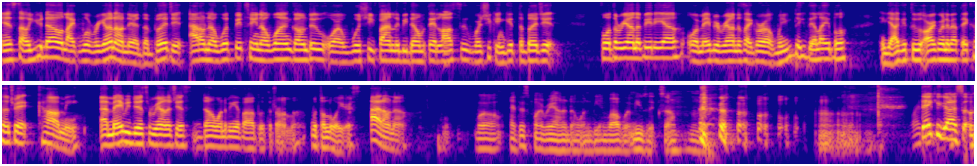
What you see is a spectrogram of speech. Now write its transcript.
And so you know, like with Rihanna on there, the budget. I don't know what fifteen oh one gonna do, or will she finally be done with that lawsuit where she can get the budget for the Rihanna video, or maybe Rihanna's like, girl, when you leave that label and y'all get through arguing about that contract, call me. And maybe just Rihanna just don't want to be involved with the drama with the lawyers. I don't know. Well, at this point, Rihanna don't want to be involved with music. So, mm. Uh, thank you guys. So,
